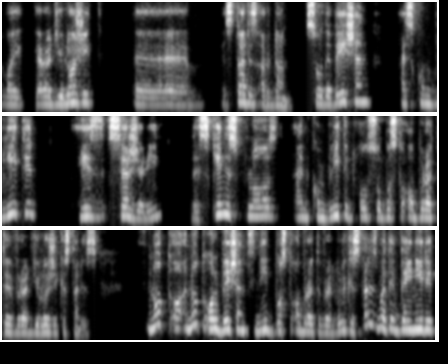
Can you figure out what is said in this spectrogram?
like radiologic studies are done. So the patient has completed his surgery, the skin is closed, and completed also post-operative radiologic studies not not all patients need post-operative radiologic studies, but if they need it,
